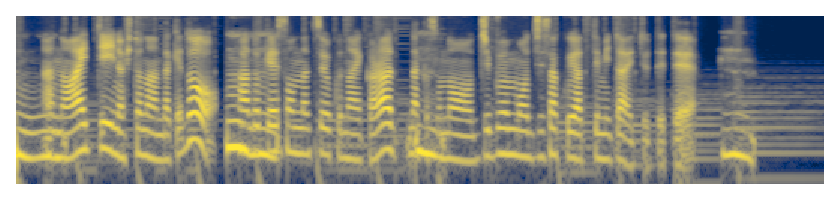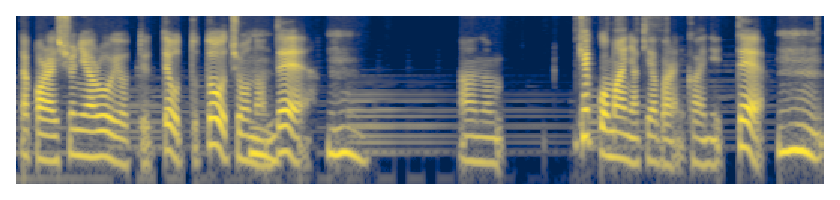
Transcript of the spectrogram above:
んうん。あの IT の人なんだけど、うんうんハード系そんな強くないから、なんかその自分も自作やってみたいって言ってて、うん。だから一緒にやろうよって言って夫と長男で、うん。あの、結構前に秋葉原に買いに行ってうん。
